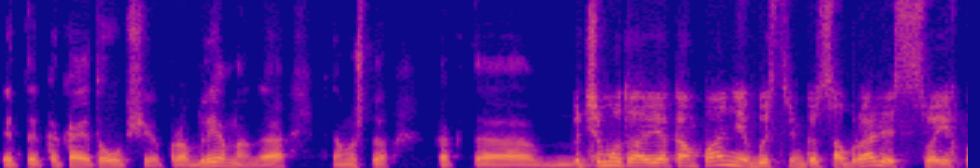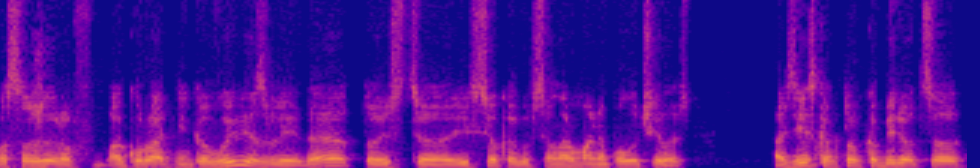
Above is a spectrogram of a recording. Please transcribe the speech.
это какая-то общая проблема, да, потому что как-то... Почему-то авиакомпании быстренько собрались, своих пассажиров аккуратненько вывезли, да, то есть и все, как бы все нормально получилось. А здесь, как только берется,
